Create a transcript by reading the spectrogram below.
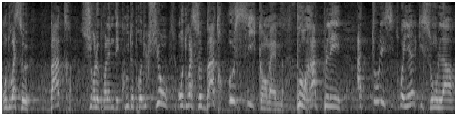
on doit se battre sur le problème des coûts de production. On doit se battre aussi quand même pour rappeler à tous les citoyens qui sont là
